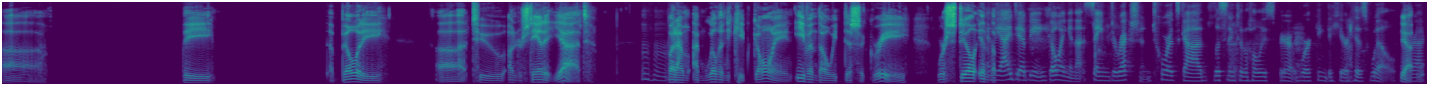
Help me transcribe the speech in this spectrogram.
uh, the ability uh, to understand it yet, hmm but I'm I'm willing to keep going, even though we disagree. We're still in the the idea being going in that same direction towards God, listening to the Holy Spirit, working to hear His will. yeah. Correct.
